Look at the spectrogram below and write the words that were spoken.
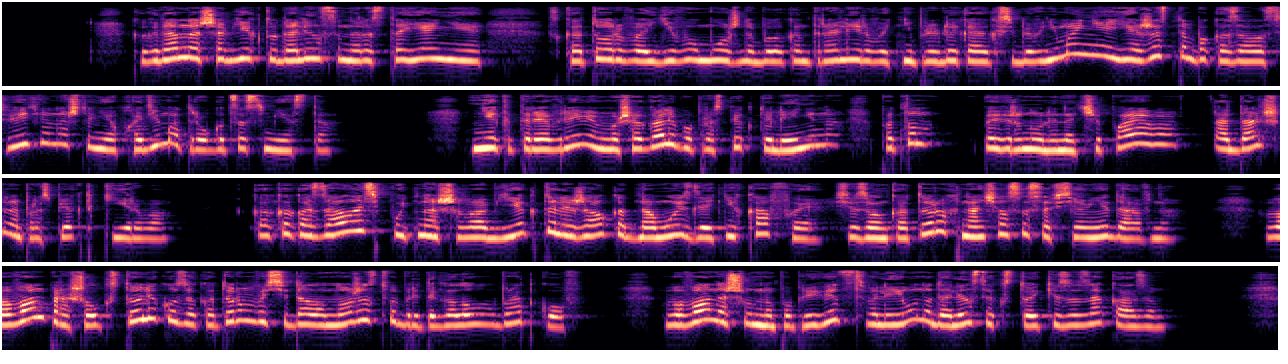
Когда наш объект удалился на расстояние, с которого его можно было контролировать, не привлекая к себе внимания, я жестом показала Светину, что необходимо трогаться с места. Некоторое время мы шагали по проспекту Ленина, потом повернули на Чапаева, а дальше на проспект Кирова. Как оказалось, путь нашего объекта лежал к одному из летних кафе, сезон которых начался совсем недавно. Вован прошел к столику, за которым восседало множество бритоголовых братков. Вована шумно поприветствовали, и он удалился к стойке за заказом.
